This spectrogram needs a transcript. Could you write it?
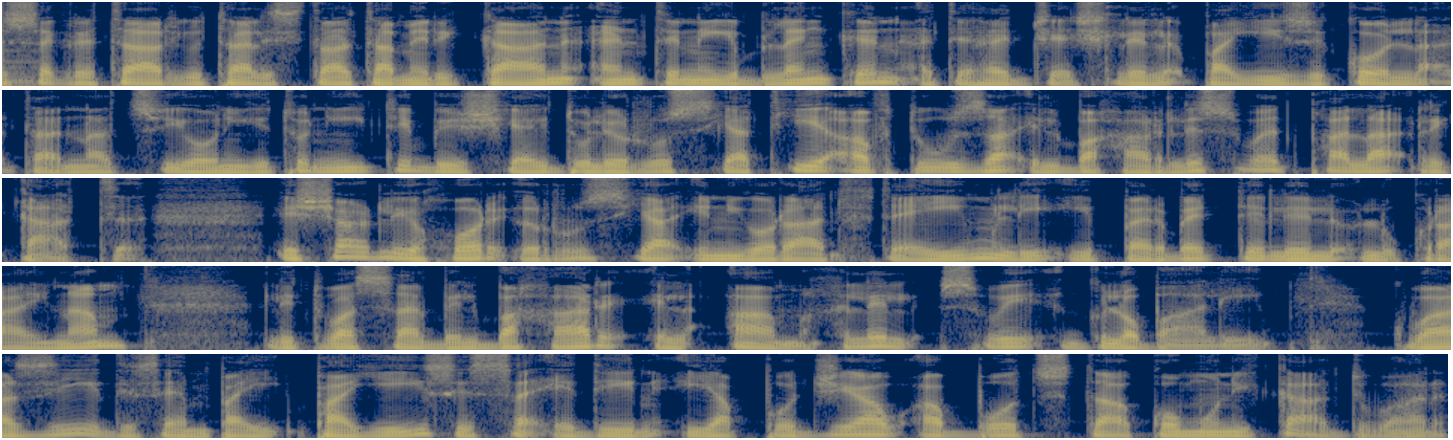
Is-Segretarju tal-Istat Amerikan Anthony Blinken qed iħeġġeġ lil pajjiżi kollha ta' Nazzjonijiet Uniti biex jgħidu lir russja tieqaf tuża l-Baħar l-Iswed bħala rikat. Ix-xahar l-ieħor ir-Russja injorat ftehim li jippermetti lil l-Ukrajna li twassal bil-baħar il-qamħ lil swieq globali. Kważi disgħin pajjiż issa qegħdin jappoġġjaw abbozz ta' komunikat dwar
